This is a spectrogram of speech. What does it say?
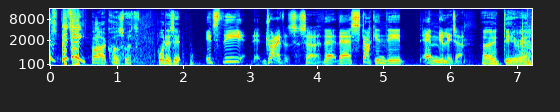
Ron Spitty! Hi, Cosworth. What is it? It's the drivers, sir. They're, they're stuck in the emulator. Oh, dear, Em.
